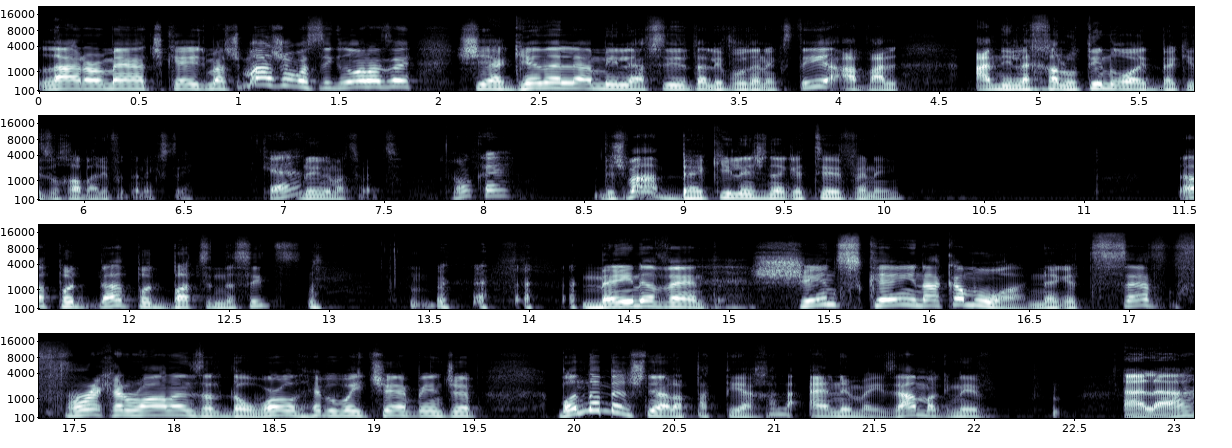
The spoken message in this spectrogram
ladder match, cage match, משהו בסגנון הזה, שיגן עליה מלהפסיד את אליפות NXT, אבל אני לחלוטין רואה את בקי זוכה באליפות NXT. כן? בלי למצמץ. אוקיי. ושמע, בקי לינץ' נגד טיפני. That'll put, that'll put butts in the seats. main event, שינסקי נקמורה נגד סף freakin' רולינס על The World Heavyweight Championship. בוא נדבר שנייה על הפתיח, על האנימי, זה היה מגניב. הלאה?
